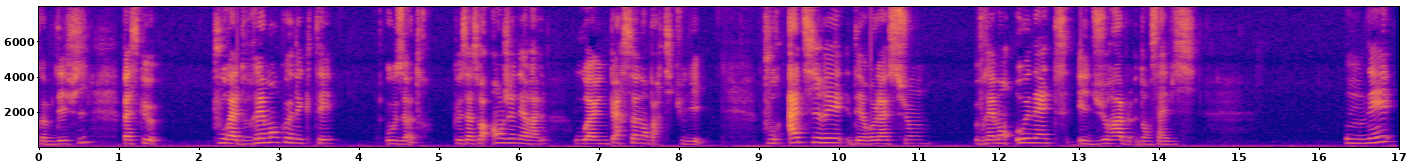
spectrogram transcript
comme défi parce que pour être vraiment connecté aux autres, que ça soit en général ou à une personne en particulier, pour attirer des relations vraiment honnête et durable dans sa vie, on est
